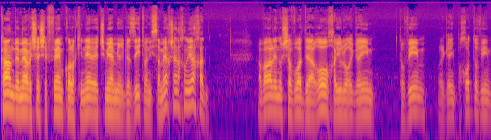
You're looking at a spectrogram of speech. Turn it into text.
כאן ב-106 FM, כל הכנרת, שמי אמיר גזית, ואני שמח שאנחנו יחד. עבר עלינו שבוע די ארוך, היו לו רגעים טובים, רגעים פחות טובים,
